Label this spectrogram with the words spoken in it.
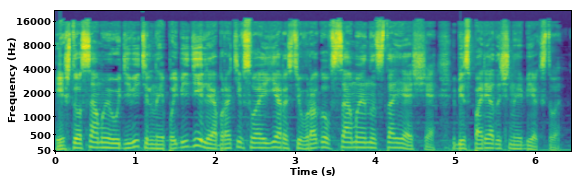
И что самое удивительное, победили, обратив своей яростью врагов самое настоящее, беспорядочное бегство –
